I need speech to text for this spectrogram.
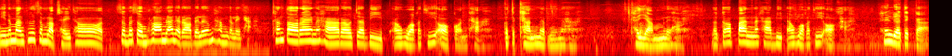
มีน้ำมันพืชสำหรับใช้ทอด ส่วนผสมพร้อมแล้วเดี๋ยวเราไปเริ่มทำกันเลยค่ะ ขั้นตอนแรกนะคะ เราจะบีบเอาหัวกะทิออกก่อนค่ะ ก็จะคั้นแบบนี้นะคะ ขยำเลยค่ะ แล้วก็ปั้นนะคะ บีบเอาหัวกะทิออกค่ะ ให้เหลือแต่กาก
